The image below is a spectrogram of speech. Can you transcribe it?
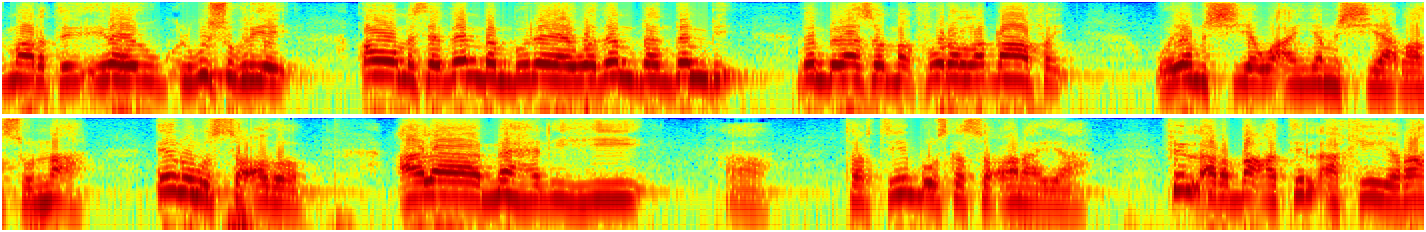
maaratay ilahay lagu shukriyey. O mase denban buu leeyahay wadenban dembi dembigaasoo makfuuran la dhaafay. Wayamshiya wa an yamshiya baa sunna ah. Inuu socdo calaa mahlihi. Tartiib buu iska soconayaa fi larbacati alakhiira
